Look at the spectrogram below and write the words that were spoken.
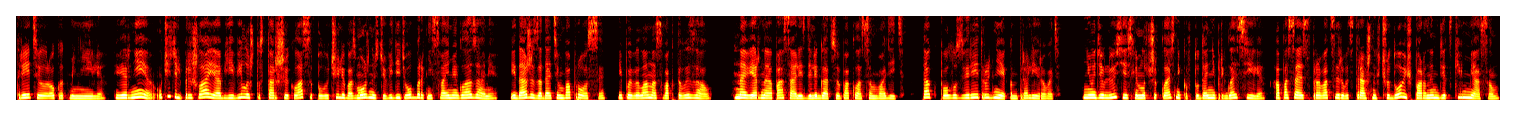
Третий урок отменили. Вернее, учитель пришла и объявила, что старшие классы получили возможность увидеть оборотней своими глазами и даже задать им вопросы, и повела нас в актовый зал. Наверное, опасались делегацию по классам водить. Так полузверей труднее контролировать. Не удивлюсь, если младшеклассников туда не пригласили, опасаясь спровоцировать страшных чудовищ парным детским мясом.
